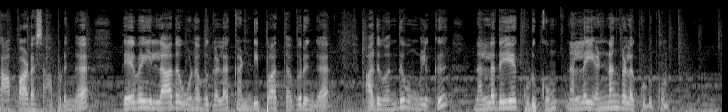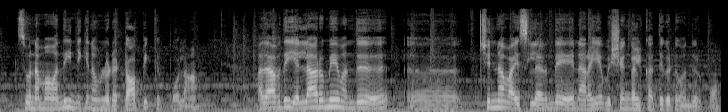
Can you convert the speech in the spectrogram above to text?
சாப்பாடை சாப்பிடுங்க. தேவையில்லாத உணவுகளை கண்டிப்பாக தவிருங்க அது வந்து உங்களுக்கு நல்லதையே கொடுக்கும் நல்ல எண்ணங்களை கொடுக்கும். ஸோ நம்ம வந்து இன்றைக்கி நம்மளோட டாப்பிக்கு போகலாம் அதாவது எல்லாருமே வந்து சின்ன வயசுலேருந்தே நிறைய விஷயங்கள் கற்றுக்கிட்டு வந்திருப்போம்.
